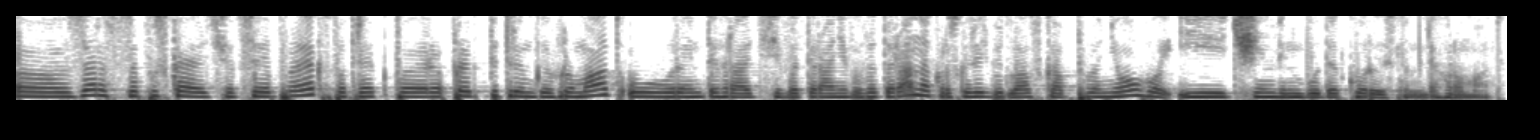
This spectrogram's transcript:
Е, Зараз запускається цей проект, проект підтримки громад у реінтеграції ветеранів і ветеранок. Розкажіть, будь ласка, про нього і чим він буде корисним для громад.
